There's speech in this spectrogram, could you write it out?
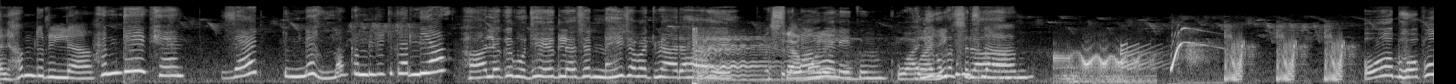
अल्हम्दुलिल्लाह। हम ठीक हैं। जैद तुमने होमवर्क कंप्लीट कर लिया? हाँ लेकिन मुझे एक लेसन नहीं समझ में आ रहा है। अस्सलाम वालेकुम अस्सलाम। ओ भोपू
